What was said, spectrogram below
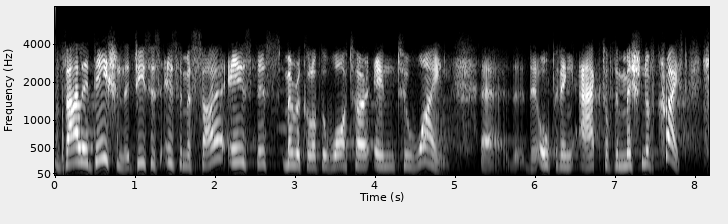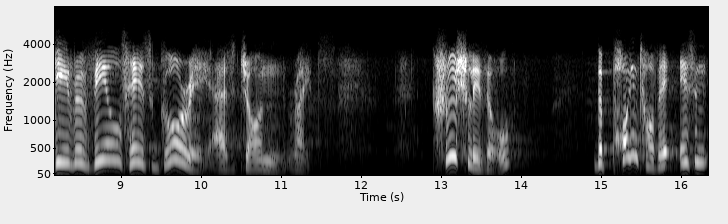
validation that Jesus is the Messiah is this miracle of the water into wine, uh, the, the opening act of the mission of Christ. He reveals his glory, as John writes. Crucially, though, the point of it isn't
